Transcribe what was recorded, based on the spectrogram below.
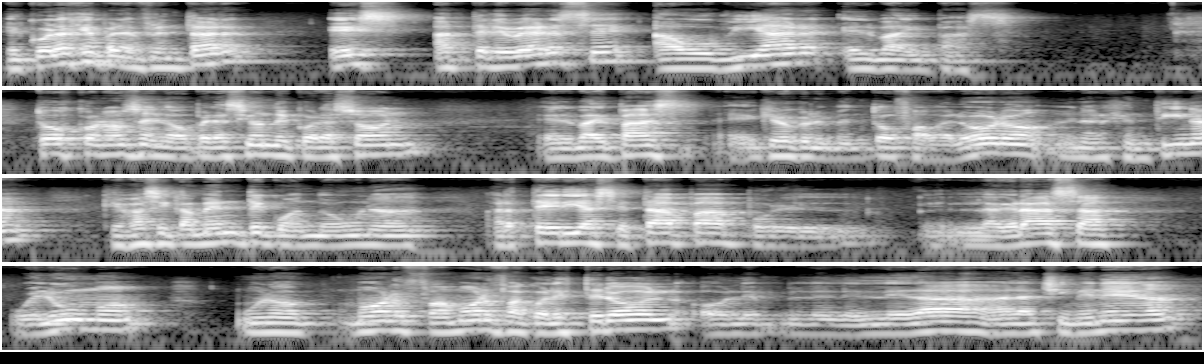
El coraje para enfrentar es atreverse a obviar el bypass. Todos conocen la operación de corazón, el bypass eh, creo que lo inventó Favaloro en Argentina, que es básicamente cuando una arteria se tapa por la grasa o el humo, uno morfa, morfa colesterol o le, da a la chimenea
